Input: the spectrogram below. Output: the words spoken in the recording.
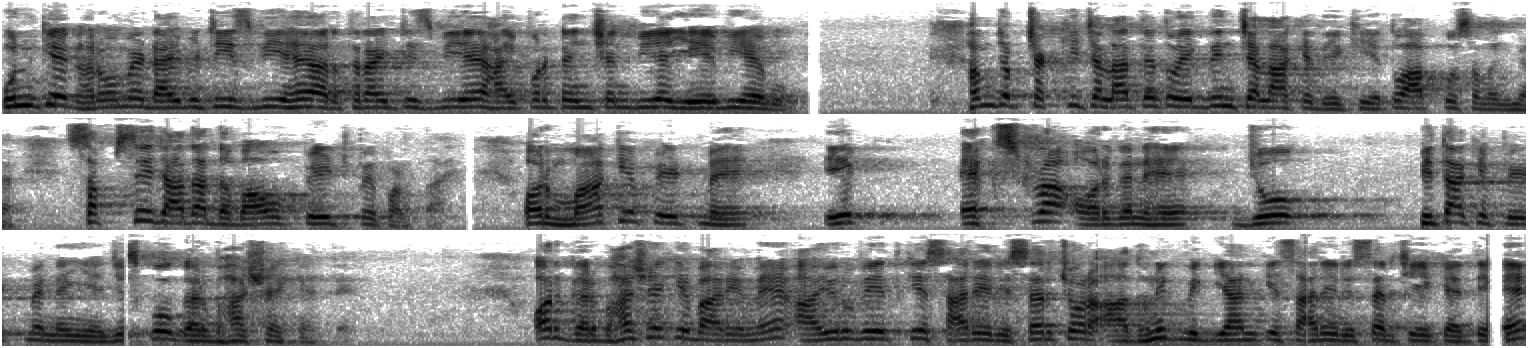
उनके घरों में डायबिटीज़ भी है अर्थराइटिस भी है हाइपरटेंशन भी है, ये भी है वो। हम जब चक्की चलाते हैं तो एक दिन चला के देखिए तो आपको समझ में आए। सबसे ज़्यादा दबाव पेट पे पड़ता है। और माँ के पेट में एक एक्स्ट्रा ऑर्गन है जो पिता के पेट में नहीं है, जिसको गर्भाशय कहते हैं। और गर्भाशय के बारे में आयुर्वेद के सारे रिसर्च और आधुनिक विज्ञान के सारे रिसर्च ये कहते हैं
